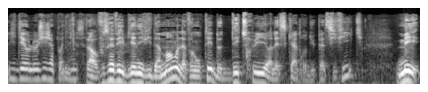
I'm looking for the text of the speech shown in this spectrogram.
l'idéologie japonaise. Alors, vous avez bien évidemment la volonté de détruire l'escadre du Pacifique, mais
